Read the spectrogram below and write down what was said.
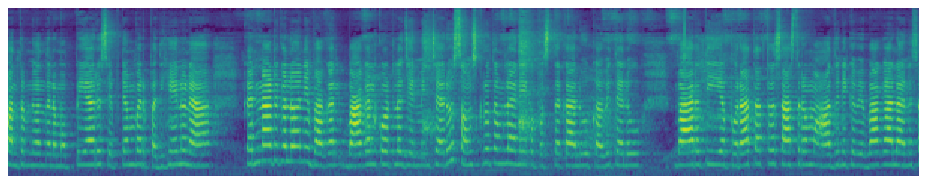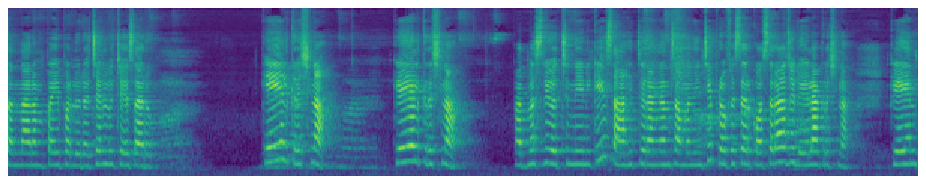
పంతొమ్మిది వందల ముప్పై ఆరు సెప్టెంబర్ పదిహేనున కర్ణాటకలోని బాగల్ బాగల్కోట్లో జన్మించారు. సంస్కృతంలో అనేక పుస్తకాలు కవితలు భారతీయ పురాతత్వ శాస్త్రం ఆధునిక విభాగాల అనుసంధానంపై పలు రచనలు చేశారు. కేఎల్ కృష్ణ కేఎల్ కృష్ణ పద్మశ్రీ వచ్చింది దీనికి. సాహిత్య రంగం సంబంధించి professor Kosaraju Leelakrishna. KN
